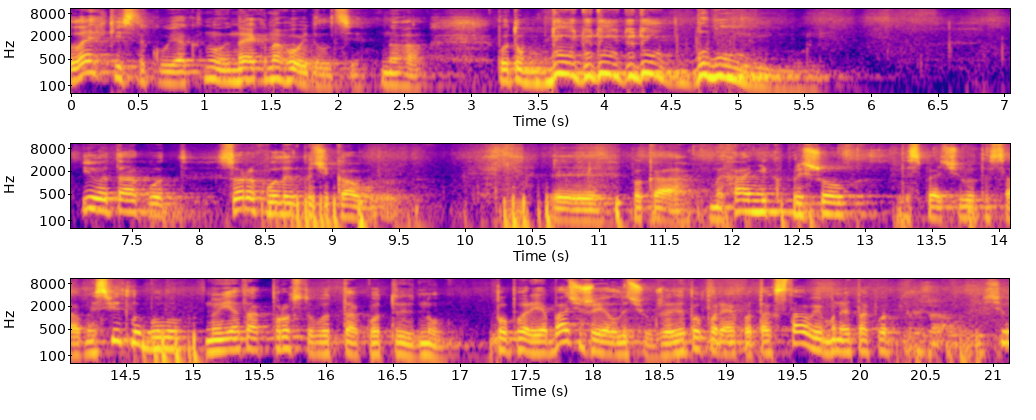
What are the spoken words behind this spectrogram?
легкість таку, як, ну, як на гойдалці нога. Потім ду-ду-ду-ду-ду, бу-бум. І отак от 40 хвилин почекав, е, поки механік прийшов, диспетчер те саме. Світло було. Ну я так просто, от так, от, ну, поперек, я бачу, що я лечу вже, я поперек отак став і мене так от прижало. І все.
